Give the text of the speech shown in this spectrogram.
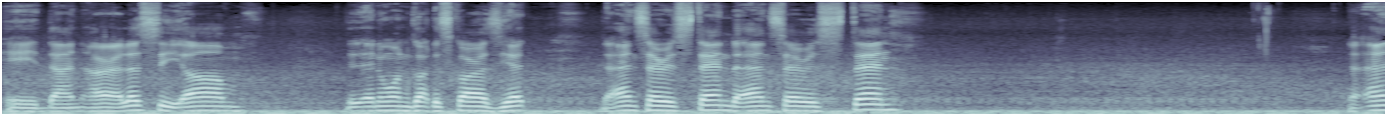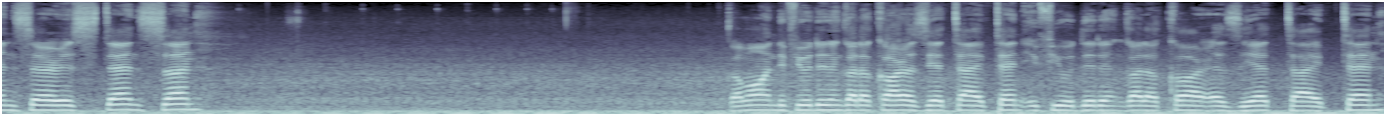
Hey Dan. Alright, let's see. Um did anyone got the scars yet? The answer is 10. The answer is 10. The answer is 10, son. Come on, if you didn't got a car as yet, type 10. If you didn't got a car as yet, type 10.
